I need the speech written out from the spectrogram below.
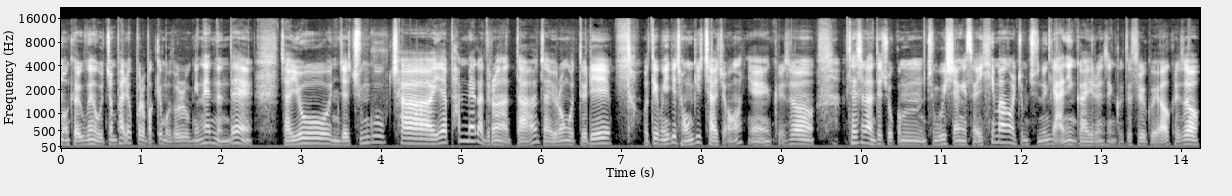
뭐 결국엔 5.86%밖에 못 오르긴 했는데 자 요 이제 중국차의 판매가 늘어났다. 자 이런 것들이 어떻게 보면 이게 전기차죠. 예 그래서 테슬라한테 조금 중국 시장에서의 희망을 좀 주는 게 아닌가 이런 생각도 들고요. 그래서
